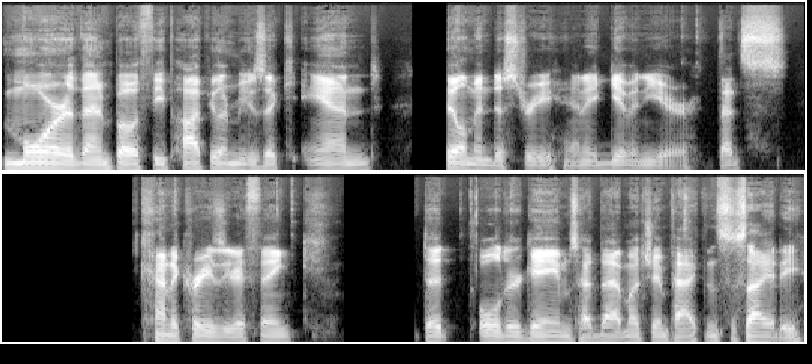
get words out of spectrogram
more than both the popular music and film industry in a given year. That's kind of crazy to think that older games had that much impact in society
